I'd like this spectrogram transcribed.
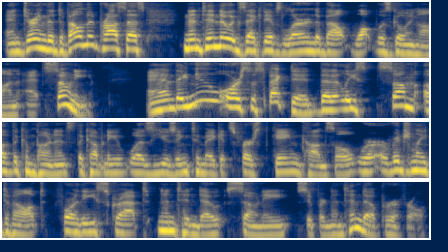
And during the development process, Nintendo executives learned about what was going on at Sony. And they knew or suspected that at least some of the components the company was using to make its first game console were originally developed for the scrapped Nintendo Sony Super Nintendo peripheral.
